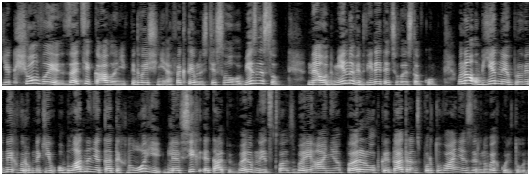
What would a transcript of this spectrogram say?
Якщо ви зацікавлені в підвищенні ефективності свого бізнесу, неодмінно відвідайте цю виставку. Вона об'єднує провідних виробників обладнання та технологій для всіх етапів виробництва, зберігання, переробки та транспортування зернових культур.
